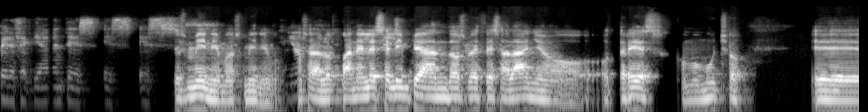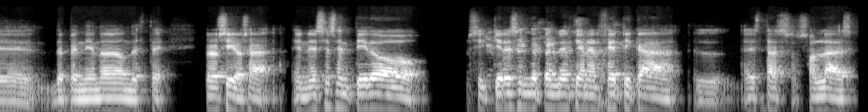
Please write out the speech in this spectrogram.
Pero efectivamente es... Es, mínimo, es mínimo. O sea, los paneles se limpian dos veces al año o, tres, como mucho, eh, dependiendo de dónde esté. Pero sí, o sea, en ese sentido, si quieres independencia energética, estas son las,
